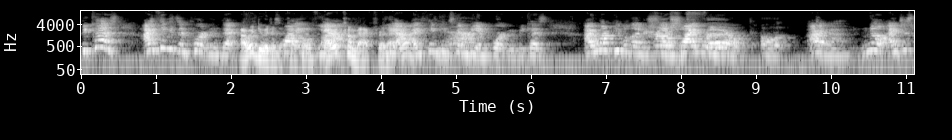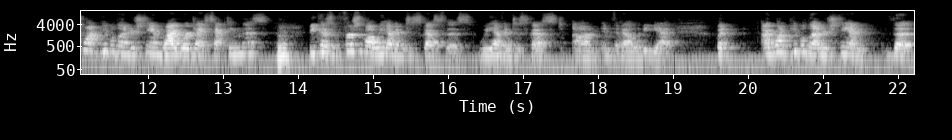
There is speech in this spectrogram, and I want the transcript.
because I think it's important that I would do it as a Why, couple. I would come back for that. yeah, yeah. I think it's going to be important because I want people to How understand she why we're failed. Oh, I no, I just want people to understand why we're dissecting this. Hmm. Because first of all, we haven't discussed this. We haven't discussed um, infidelity yet, but I want people to understand the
